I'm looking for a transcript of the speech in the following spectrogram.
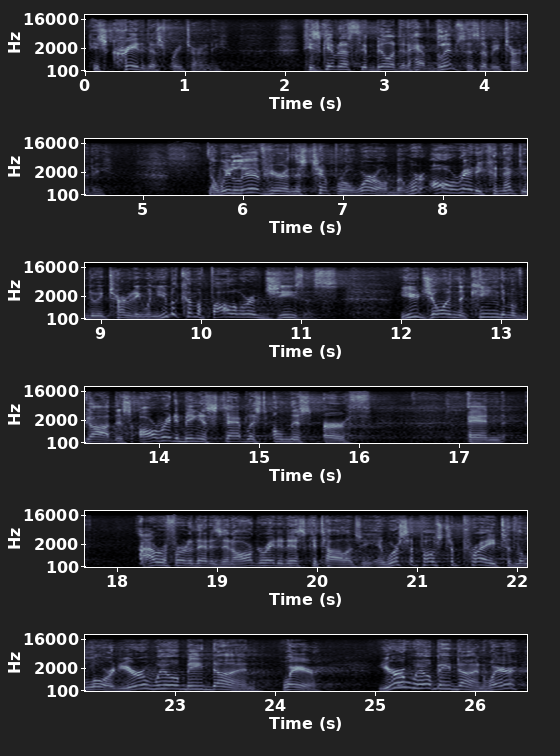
He's created us for eternity. He's given us the ability to have glimpses of eternity. Now, we live here in this temporal world, but we're already connected to eternity. When you become a follower of Jesus, you join the kingdom of God that's already being established on this earth. And I refer to that as inaugurated eschatology. And we're supposed to pray to the Lord, Your will be done where? Your will be done where?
